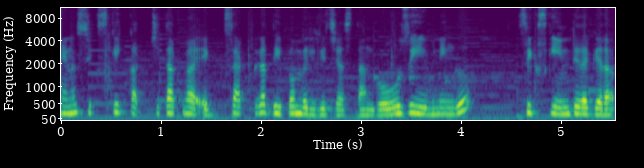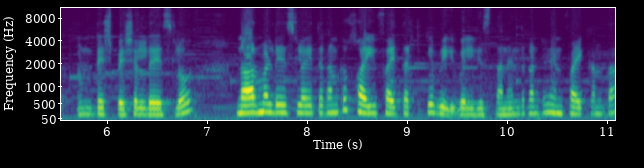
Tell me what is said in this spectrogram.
నేను సిక్స్కి ఖచ్చితంగా ఎగ్జాక్ట్గా దీపం వెలిగించేస్తాను. రోజు ఈవినింగ్ సిక్స్కి ఇంటి దగ్గర ఉంటే స్పెషల్ డేస్లో. నార్మల్ డేస్లో అయితే కనుక ఫైవ్ ఫైవ్ థర్టీకి వెలిగిస్తాను. ఎందుకంటే నేను ఫైవ్కి అంతా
